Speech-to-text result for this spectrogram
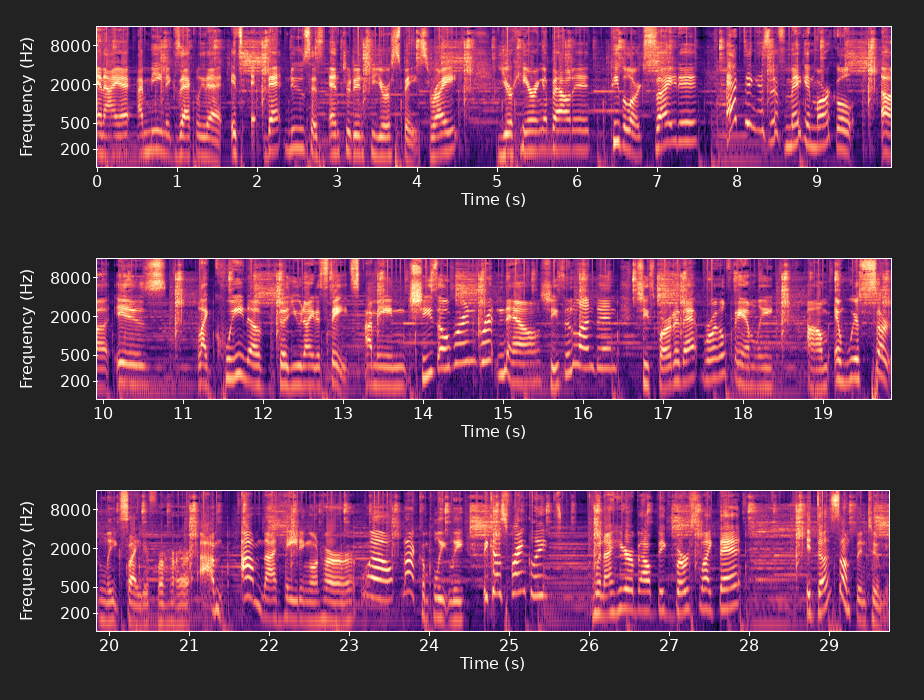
And I I mean exactly that. It's that news has entered into your space, right? You're hearing about it. People are excited, acting as if Meghan Markle uh, is like queen of the United States. I mean, she's over in Britain now. She's in London. She's part of that royal family. Um, and we're certainly excited for her. I'm I'm not hating on her. Well, not completely, because frankly, when I hear about big bursts like that, it does something to me.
